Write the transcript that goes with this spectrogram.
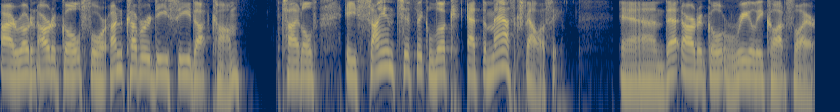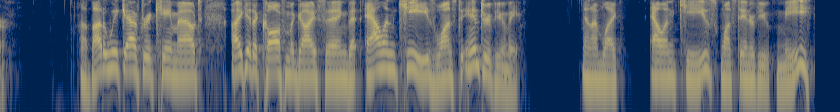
I wrote an article for uncoverdc.com titled A Scientific Look at the Mask Fallacy. And that article really caught fire. About a week after it came out, I get a call from a guy saying that Alan Keyes wants to interview me. And I'm like, Alan Keyes wants to interview me?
